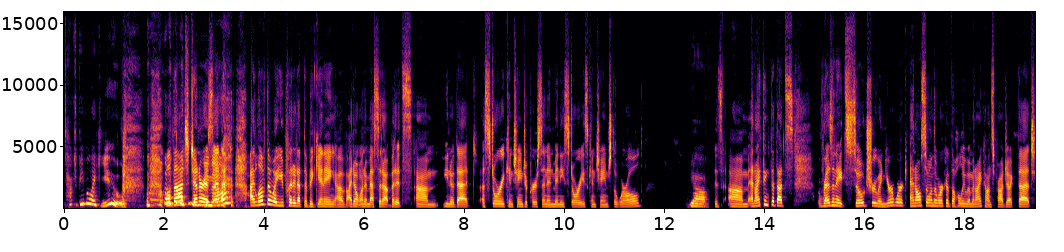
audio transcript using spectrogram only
talk to people like you. well, that's generous, you know? and I love the way you put it at the beginning of I don't want to mess it up, but it's um, you know that a story can change a person, and many stories can change the world. Yeah, is um, and I think that that's resonates so true in your work and also in the work of the Holy Women Icons Project that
